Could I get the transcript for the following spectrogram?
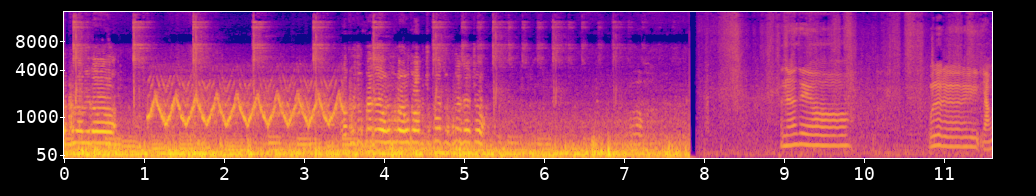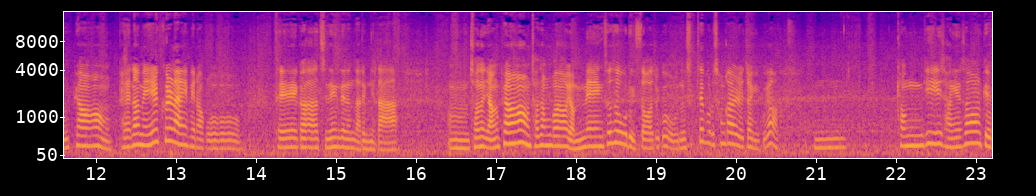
오픈합니다. 앞으로 쭉 빼세요. 말고 앞으로 쭉 빼세요. 쭉 빼세요. 쭉. 안녕하세요. 오늘은 양평 베너미 힐클라임이라고 대회가 진행되는 날입니다. 음, 저는 양평 자전거 연맹 소속으로 있어가지고 오늘 스텝으로 참가할 예정이고요. 음, 경기장에서 이렇게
